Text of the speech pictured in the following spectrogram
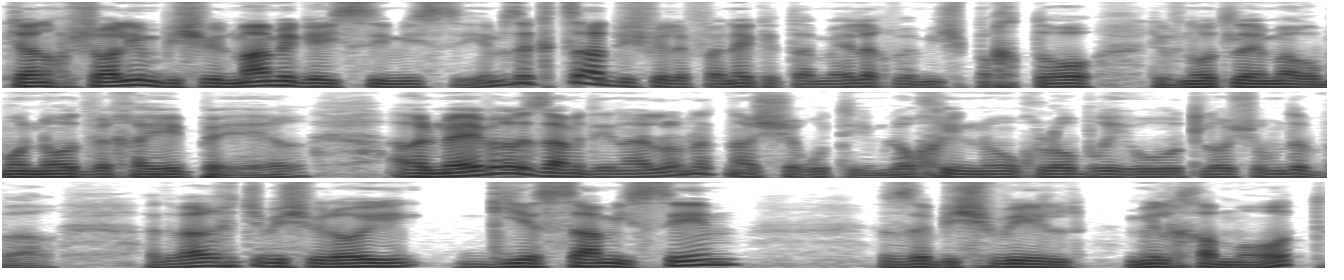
כשאנחנו שואלים בשביל מה מגייסים מיסים, זה קצת בשביל לפנק את המלך ומשפחתו, לבנות להם ארמונות וחיי פאר, אבל מעבר לזה המדינה לא נתנה שירותים, לא חינוך, לא בריאות, לא שום דבר. הדבר היחיד שבשבילו היא גייסה מיסים, זה בשביל מלחמות.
